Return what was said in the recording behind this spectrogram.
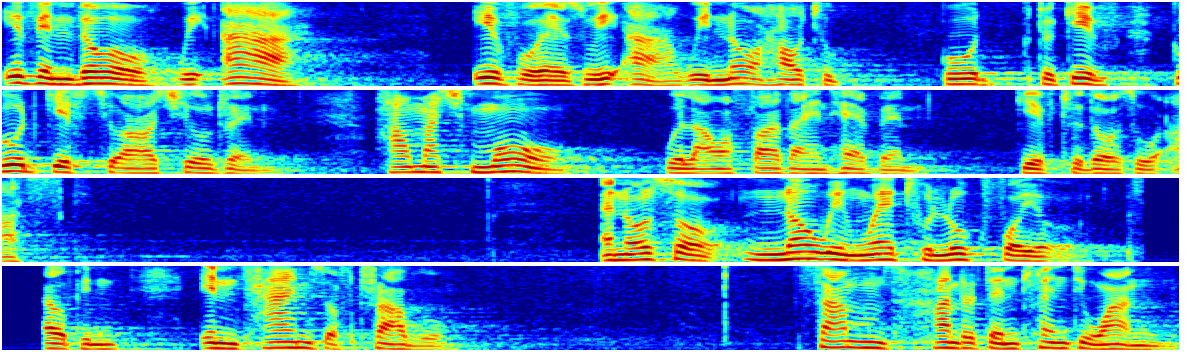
even though we are evil as we are, we know how to, good, to give good gifts to our children. How much more will our Father in heaven give to those who ask? And also knowing where to look for your help in, in times of trouble. Psalms 121,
